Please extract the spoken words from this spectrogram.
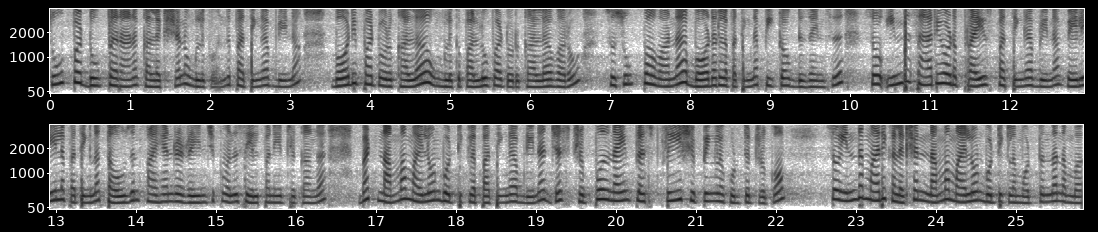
சூப்பர் டூப்பரான கலெக்ஷன் உங்களுக்கு வந்து பார்த்திங்க அப்படின்னா பாடி பார்ட் ஒரு கலர் உங்களுக்கு பல்லு பார்ட் ஒரு கலர் வரும். ஸோ சூப்பரான பார்டரில் பார்த்தீங்கன்னா பீகாக் டிசைன்ஸு ஸோ இந்த சாரியோட ப்ரைஸ் பார்த்திங்க அப்படின்னா வெளியில் பார்த்தீங்கன்னா தௌசண்ட் ஃபைவ் ஹண்ட்ரட் ரேஞ்சுக்கு வந்து சேல் பண்ணிகிட்ருக்காங்க பட் நம்ம மைலோன் பொட்டிக்கில் பார்த்தீங்க அப்படின்னா just triple nine plus free ஷிப்பிங்கில் கொடுத்துட்ருக்கோம் ஸோ இந்த மாதிரி கலெக்ஷன் நம்ம மைலோன் பொட்டிக்கில் மட்டும்தான் நம்ம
